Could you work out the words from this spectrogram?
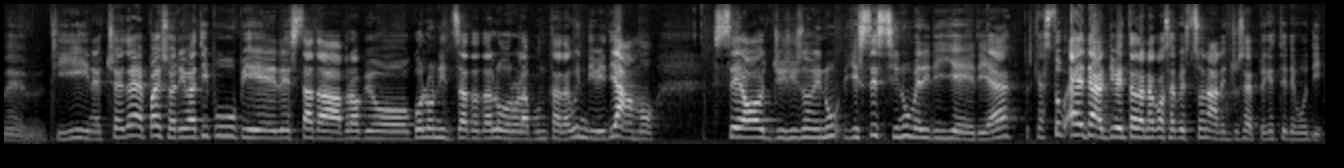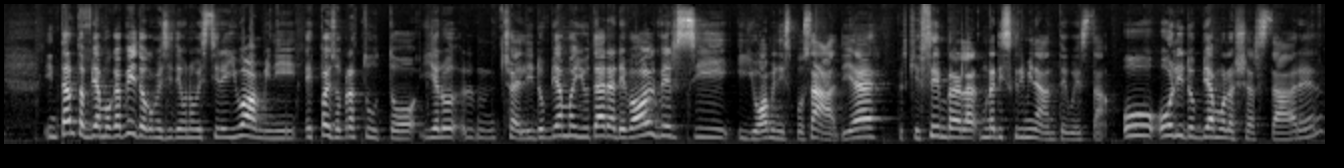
e, Tina, eccetera. E poi sono arrivati i Pupi ed è stata proprio colonizzata da loro la puntata. Quindi vediamo se oggi ci sono nu- gli stessi numeri di ieri, eh? Perché sto- eh, dai, è diventata una cosa personale, Giuseppe, che te devo dire. Intanto abbiamo capito come si devono vestire gli uomini e poi soprattutto glielo, cioè, li dobbiamo aiutare ad evolversi gli uomini sposati, eh? Perché sembra la- una discriminante questa. O, o li dobbiamo lasciare stare?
